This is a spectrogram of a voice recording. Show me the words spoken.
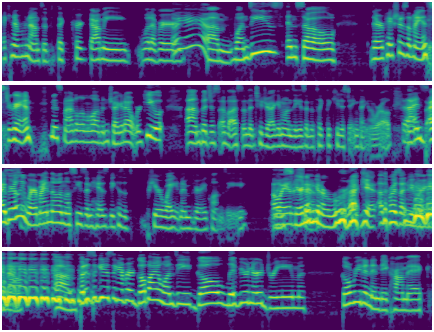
I can never pronounce it, but the Kurgami whatever oh, yeah, yeah. um, onesies. And so there are pictures on my Instagram, Miss Madeline Eleven. Check it out, we're cute. Um, but just of us and the two dragon onesies, and it's like the cutest dang thing in the world. And I, I barely so wear mine though, unless he's in his because it's pure white, and I'm very clumsy. And Oh, I'm scared I'm gonna wreck it. Otherwise, I'd be wearing it now. um, but it's the cutest thing ever. Go buy a onesie. Go live your nerd dream. Go read an indie comic.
